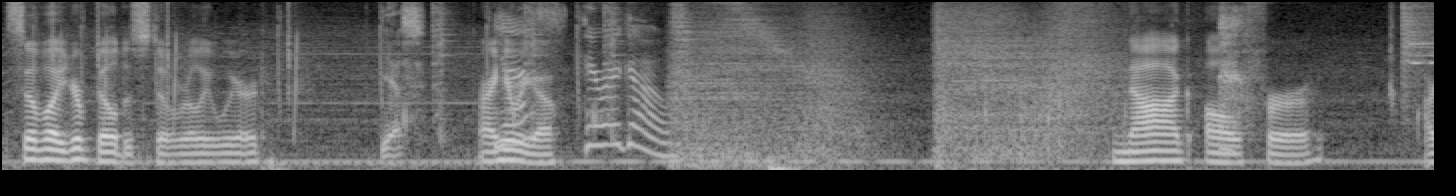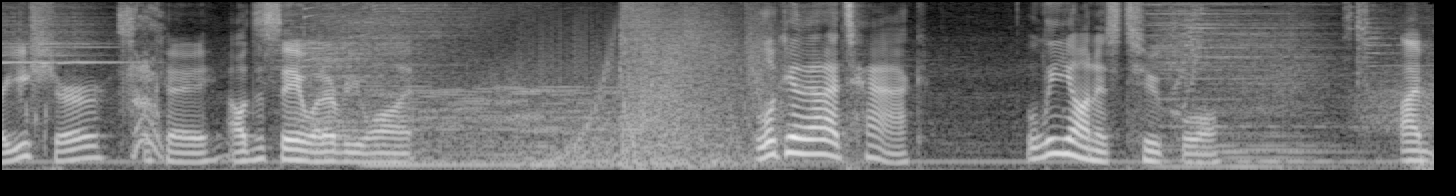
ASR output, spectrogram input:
Silva, your build is still really weird. Yes. Alright, yes, here we go. Here I go. Naglfar. Are you sure? Okay, I'll just say whatever you want. Look at that attack. Lyon is too cool. I'm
